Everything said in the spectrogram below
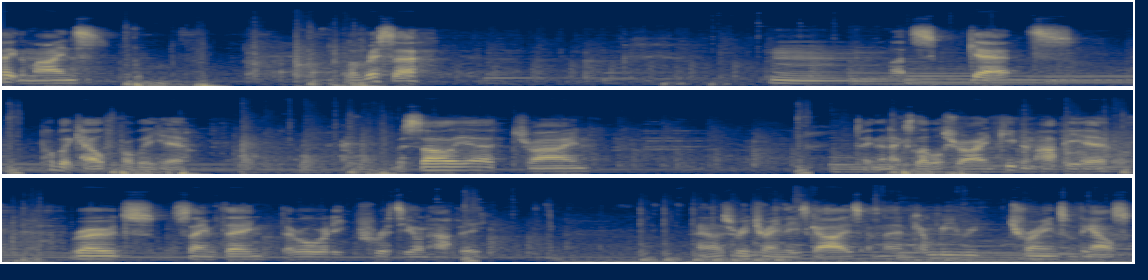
take the mines. Larissa. Hmm, let's get public health probably here. Massalia, shrine. Take the next level shrine. Keep them happy here. Roads, same thing. They're already pretty unhappy. And let's retrain these guys, and then can we retrain something else?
